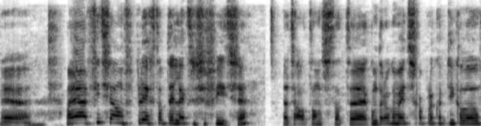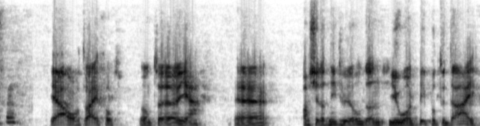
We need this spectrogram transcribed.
Ja. Maar ja, fietshelm verplicht op de elektrische fiets, hè? Dat althans, dat, eh, komt er ook een wetenschappelijk artikel over? Ja, ongetwijfeld. Want eh, ja, eh, als je dat niet wil, dan you want people to die.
